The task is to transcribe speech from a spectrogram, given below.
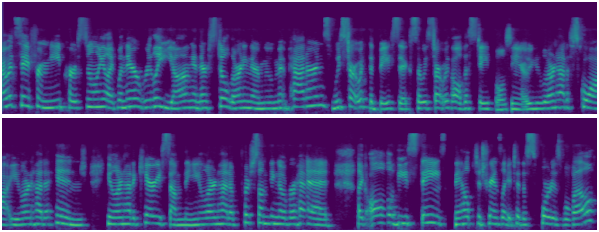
I would say for me personally, like when they're really young and they're still learning their movement patterns, we start with the basics. So we start with all the staples. You know, you learn how to squat, you learn how to hinge, you learn how to carry something, you learn how to push something overhead. Like all of these things, they help to translate to the sport as well.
